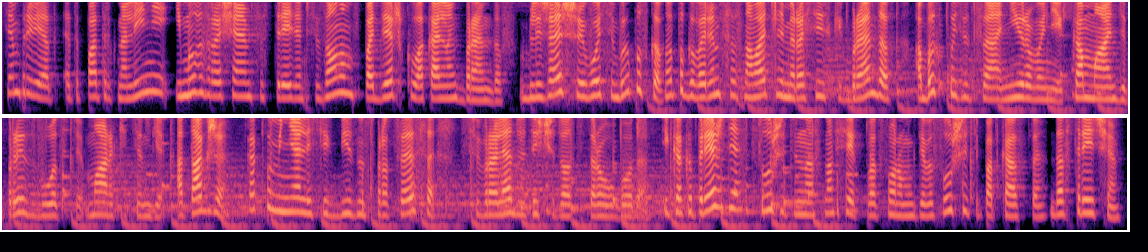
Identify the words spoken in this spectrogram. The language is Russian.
Всем привет! Это Патрик на линии, и мы возвращаемся с третьим сезоном в поддержку локальных брендов. В ближайшие 8 выпусков мы поговорим с основателями российских брендов об их позиционировании, команде, производстве, маркетинге, а также как поменялись их бизнес-процессы с февраля 2022 года. И как и прежде, слушайте нас на всех платформах, где вы слушаете подкасты. До встречи!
